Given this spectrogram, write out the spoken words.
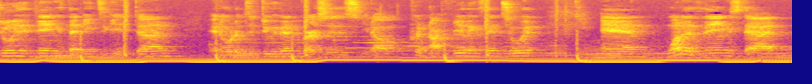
doing the things that need to get done in order to do them versus, you know, putting our feelings into it. And one of the things that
